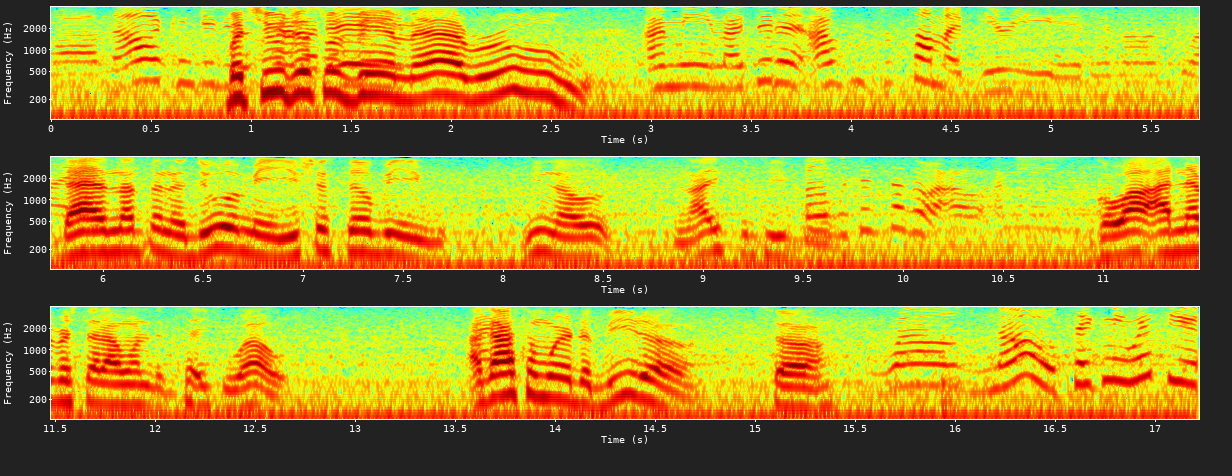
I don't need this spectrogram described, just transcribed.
Well, now I can give you. But you just was being mad rude. I mean, I didn't. I just saw my period. You know, it's like. That has nothing to do with me. You should still be, you know, nice to people. But we can still go out. I mean. Go out. I never said I wanted to take you out. I got somewhere to be though. So, Well, no, take me with you.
